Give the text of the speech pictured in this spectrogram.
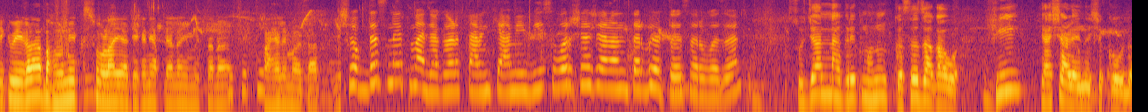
एक वेगळा भावनिक सोहळा या ठिकाणी आपल्याला निमित्तानं पाहायला मिळतात. शब्दच नाहीत माझ्याकडे कारण की आम्ही वीस वर्षाच्या नंतर भेटतोय सर्वजण. सुजान नागरिक म्हणून कसं जगावं ही या शाळेनं शिकवलं.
